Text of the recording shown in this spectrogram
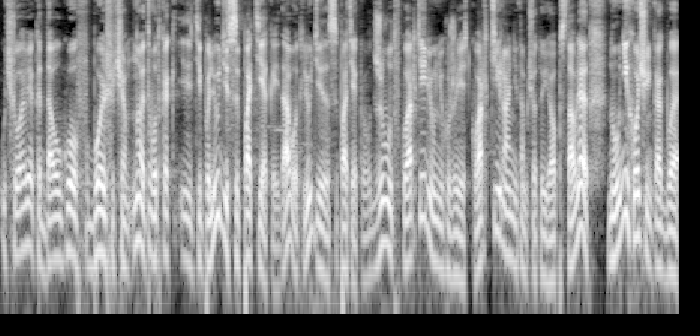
у человека долгов больше, чем... Ну, это вот как, э, типа, люди с ипотекой, да, вот люди с ипотекой. Вот живут в квартире, у них уже есть квартира, они там что-то ее обставляют, но у них очень, как бы,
